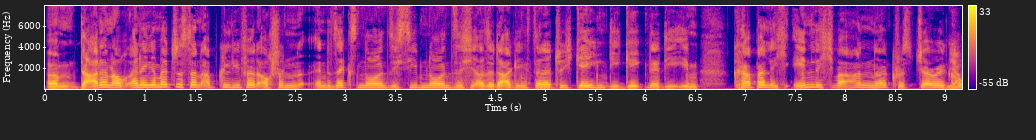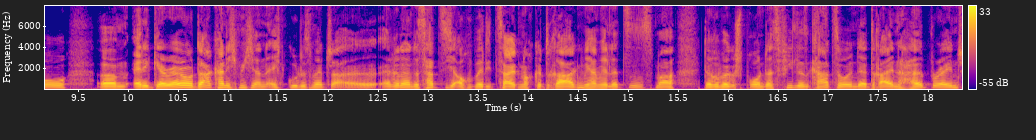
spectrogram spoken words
Ähm, da dann auch einige Matches dann abgeliefert, auch schon Ende 96, 97. Also da ging es dann natürlich gegen die Gegner, die ihm körperlich ähnlich waren. Ne? Chris Jericho, ja. ähm, Eddie Guerrero, da kann ich mich an ein echt gutes Match äh, erinnern. Das hat sich auch über die Zeit noch getragen. Wir haben ja letztes Mal darüber gesprochen, dass viele gerade so in der dreieinhalb Range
